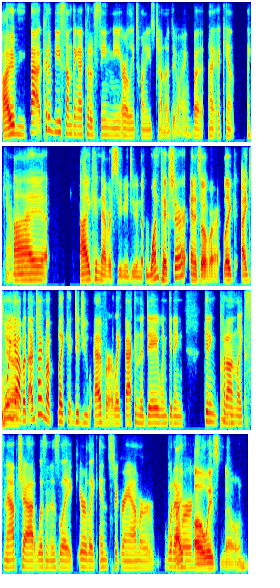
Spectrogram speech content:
I'm, That could be something I could have seen me early 20s Jenna doing, but I, I can't I can't remember. I, I can never see me doing that. One picture and it's over. Like I can't. Well, yeah, but I'm talking about like, did you ever like back in the day when getting getting put Mhm. on like Snapchat wasn't as like or like Instagram or whatever. I've always known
